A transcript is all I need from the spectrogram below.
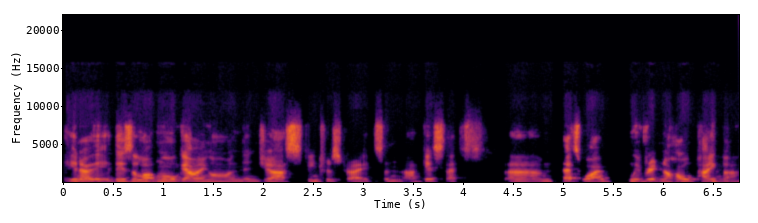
you know, there's a lot more going on than just interest rates, and I guess that's um, that's why we've written a whole paper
